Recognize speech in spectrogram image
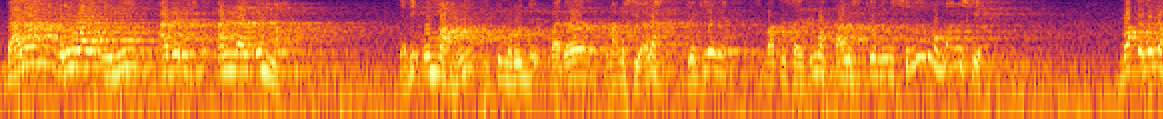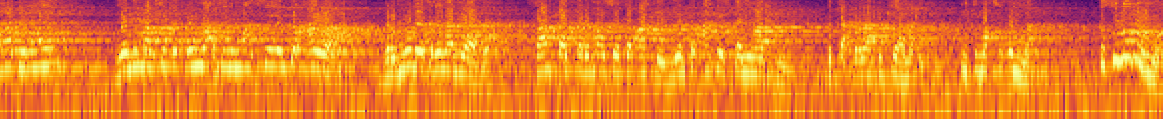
dalam riwayat ini ada disebut anna al-ummah. Jadi ummah ni itu merujuk pada manusia lah kira-kiranya. Sebab tu saya terjemah kalau sekiranya seluruh manusia. Bahkan dalam hadis lain yang dimaksudkan ummah sini manusia yang terawal bermula pada Nabi Adam sampai pada manusia terakhir yang terakhir sekali mati dekat berlaku kiamat itu. Itu maksud umat. Keseluruhnya.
